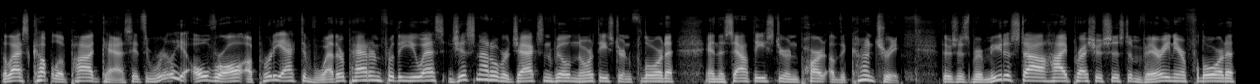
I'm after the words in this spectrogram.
the last couple of podcasts, it's really overall a pretty active weather pattern for the U.S., just not over Jacksonville, northeastern Florida, and the southeastern part of the country. There's this Bermuda style high pressure system very near Florida,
